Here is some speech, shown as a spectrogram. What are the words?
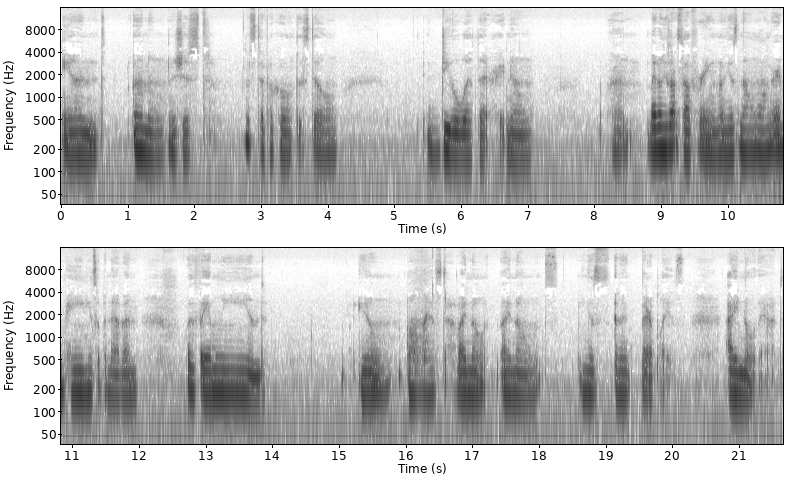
and I don't know, it's just it's difficult to still deal with it right now. Um, but I know he's not suffering. I know he's no longer in pain. He's up in heaven with family and you know all that stuff. I know. I know. It's he's in a better place. I know that.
